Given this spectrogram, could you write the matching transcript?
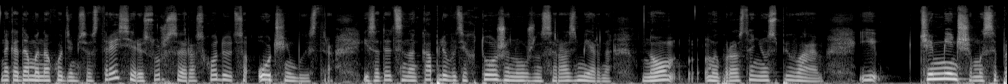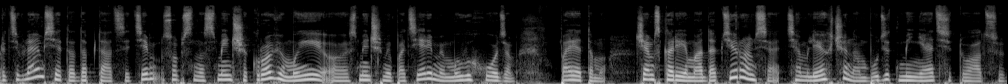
но когда мы находимся в стрессе, ресурсы расходуются очень быстро, и, соответственно, накапливать их тоже нужно соразмерно, но мы просто не успеваем. И чем меньше мы сопротивляемся этой адаптации, тем, собственно, с меньшей крови мы, э, с меньшими потерями мы выходим. Поэтому, чем скорее мы адаптируемся, тем легче нам будет менять ситуацию,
